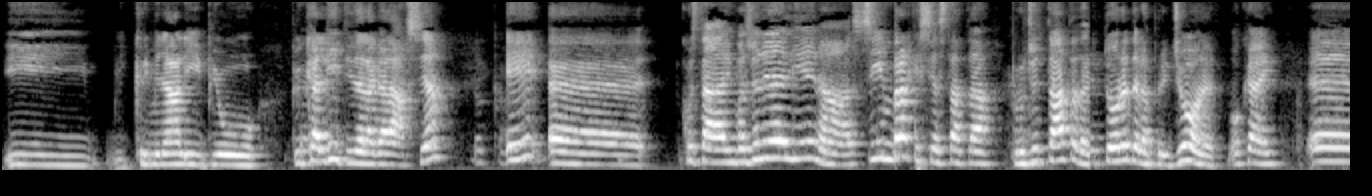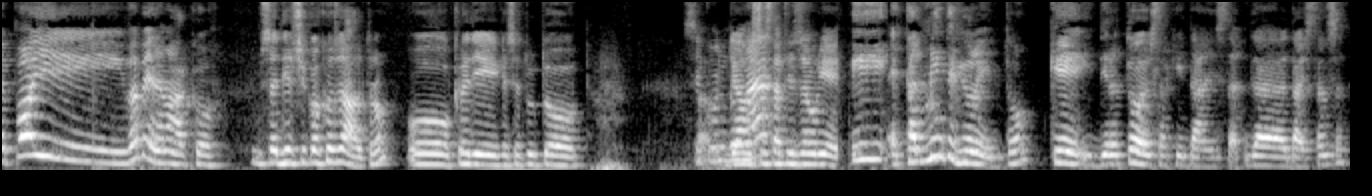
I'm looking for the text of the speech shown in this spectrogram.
i, i criminali più, più calliti della galassia e eh, questa invasione aliena sembra che sia stata progettata dal direttore della prigione, ok? Eh, poi va bene Marco, mi sai dirci qualcos'altro? O credi che sia tutto... Secondo Abbiamo me essere stati esaurienti. E è talmente violento che il direttore di Starkey Distance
